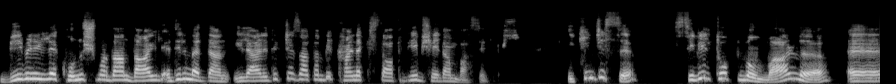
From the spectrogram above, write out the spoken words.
birbiriyle konuşmadan, dahil edilmeden ilerledikçe zaten bir kaynak israfı diye bir şeyden bahsediyoruz. İkincisi, sivil toplumun varlığı e,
